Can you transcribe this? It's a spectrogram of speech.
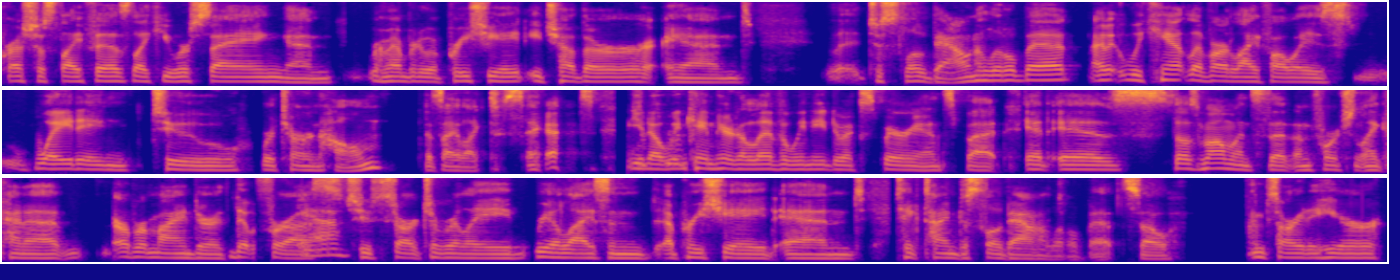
precious life is, like you were saying, and remember to appreciate each other and uh, to slow down a little bit. I mean, we can't live our life always waiting to return home. As I like to say it, you know, we came here to live and we need to experience, but it is those moments that unfortunately kind of a reminder that for us Yeah. to start to really realize and appreciate and take time to slow down a little bit. So I'm sorry to hear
